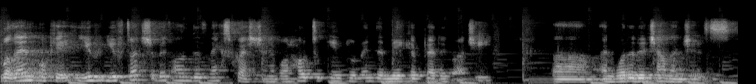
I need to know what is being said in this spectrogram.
Well, then, okay, you, you've touched a bit on the next question about how to implement the maker pedagogy um, and what are the challenges.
